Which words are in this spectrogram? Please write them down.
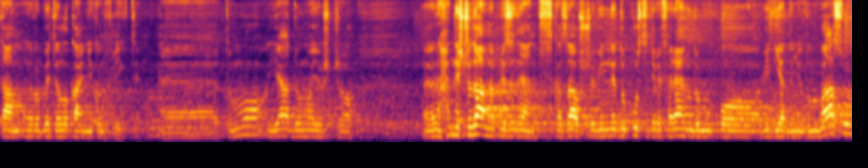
там робити локальні конфлікти. Е, Тому я думаю, що е, нещодавно президент сказав, що він не допустить референдуму по від'єднанню Донбасу,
